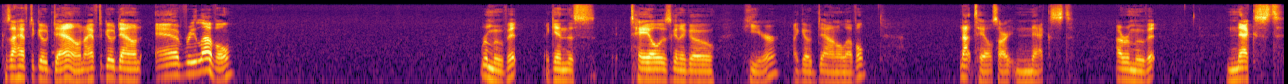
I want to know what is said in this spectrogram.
because I have to go down. I have to go down every level, remove it. Again, this tail is going to go here. I go down a level. Not tail, sorry, next. I remove it. Next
